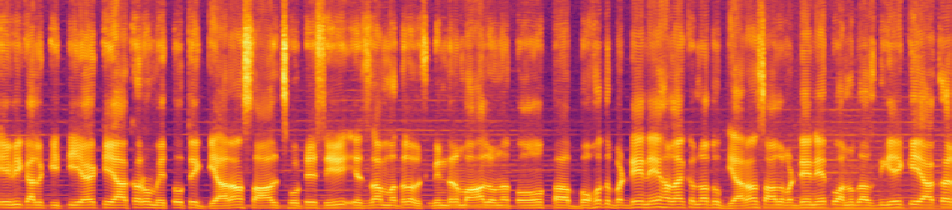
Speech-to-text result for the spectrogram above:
ਇਹ ਵੀ ਗੱਲ ਕੀਤੀ ਹੈ ਕਿ ਆਖਰ ਉਹ ਮੇਤੋਂ ਤੇ 11 ਸਾਲ ਛੋਟੇ ਸੀ, ਇਸ ਦਾ ਮਤਲਬ ਸ਼ਿਵਿੰਦਰ ਮਾਹਲ ਉਹਨਾਂ ਤੋਂ ਬਹੁਤ ਵੱਡੇ ਨੇ, ਹਾਲਾਂਕਿ ਉਹਨਾਂ ਤੋਂ 11 ਸਾਲ ਵੱਡੇ ਨੇ। ਤੁਹਾਨੂੰ ਦੱਸ ਦਈਏ ਕਿ ਆਖਰ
